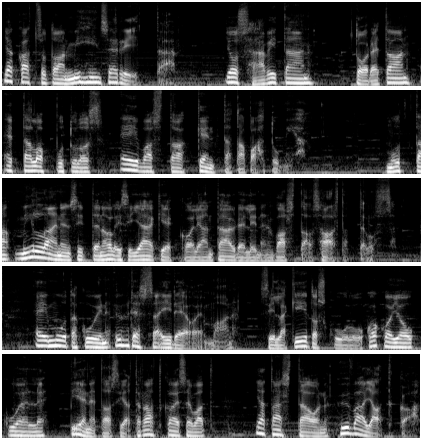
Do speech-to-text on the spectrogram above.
ja katsotaan mihin se riittää. Jos hävitään, todetaan, että lopputulos ei vastaa kenttätapahtumia. Mutta millainen sitten olisi jääkiekkoilijan täydellinen vastaus haastattelussa? Ei muuta kuin yhdessä ideoimaan, sillä kiitos kuuluu koko joukkueelle, pienet asiat ratkaisevat ja tästä on hyvä jatkaa.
